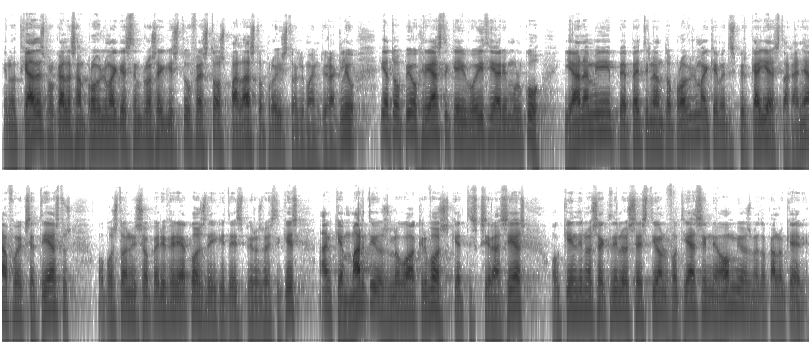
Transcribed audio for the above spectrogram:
Οι νοτιάδες προκάλεσαν πρόβλημα και στην προσέγγιση του Φεστός Παλάς το πρωί στο λιμάνι του Ηρακλείου, για το οποίο χρειάστηκε η βοήθεια ρημουλκού. Οι άναμοι επέτειναν το πρόβλημα και με τις πυρκαγιές στα Χανιά, αφού εξαιτίας τους όπως τόνισε ο Περιφερειακός Διοικητής της Πυροσβεστική, αν και μάρτιος λόγω ακριβώς και της ξηρασίας, ο κίνδυνος εκδήλωση αιστείων φωτιάς είναι όμοιος με το καλοκαίρι.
